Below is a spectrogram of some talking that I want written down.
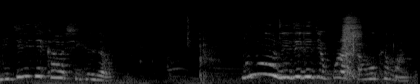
নিজে নিজে খাওয়া শিখে যাও। নিজে নিজে পুরাটা মুখে মারবে।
